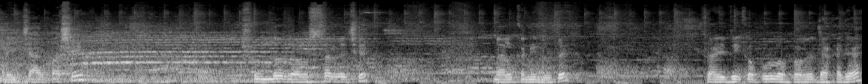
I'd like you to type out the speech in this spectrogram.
আর এই চারপাশে সুন্দর ব্যবস্থা রয়েছে। ব্যালকনি রূপে। চারিদিক অপূর্বভাবে দেখা যায়।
